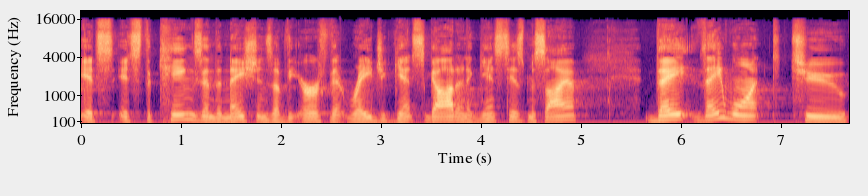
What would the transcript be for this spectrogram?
it's, it's the kings and the nations of the earth that rage against God and against his Messiah. They, they want to,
